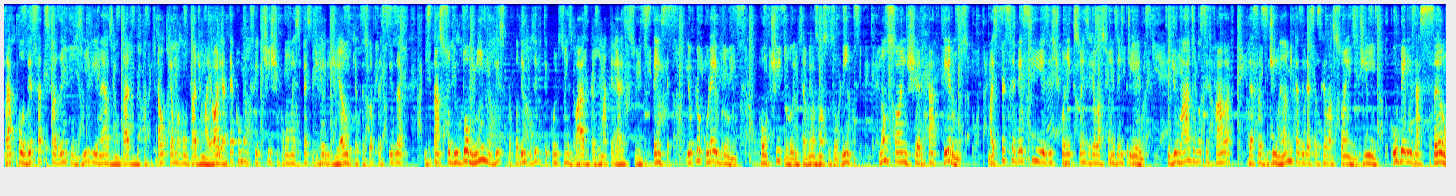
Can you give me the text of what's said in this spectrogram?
para poder satisfazer, inclusive, né, as vontades do capital, que é uma vontade maior, e até como um fetiche, como uma espécie de religião, que a pessoa precisa estar sob o domínio disso para poder, inclusive, ter condições básicas e materiais de subsistência. E eu procurei, Bruno, com o título e também os nossos ouvintes, não só enxertar termos, mas perceber se existem conexões e relações entre eles. Se de um lado você fala dessas dinâmicas e dessas relações de uberização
